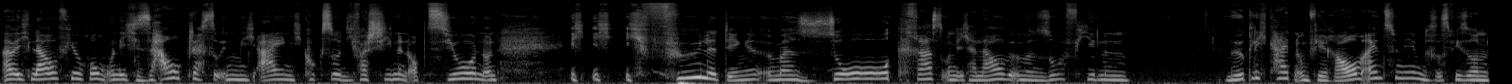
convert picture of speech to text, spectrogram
Aber ich laufe hier rum und ich saug das so in mich ein. Ich gucke so die verschiedenen Optionen und ich, ich, ich fühle Dinge immer so krass und ich erlaube immer so vielen Möglichkeiten, irgendwie Raum einzunehmen. Das ist wie so ein,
